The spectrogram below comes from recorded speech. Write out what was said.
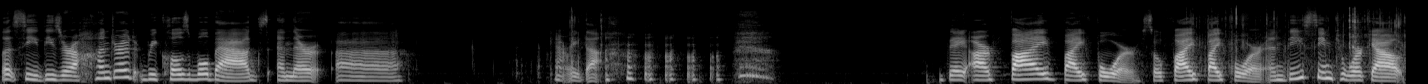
Let's see, these are 100 reclosable bags and they're, uh, can't read that. they are five by four, so five by four. And these seem to work out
